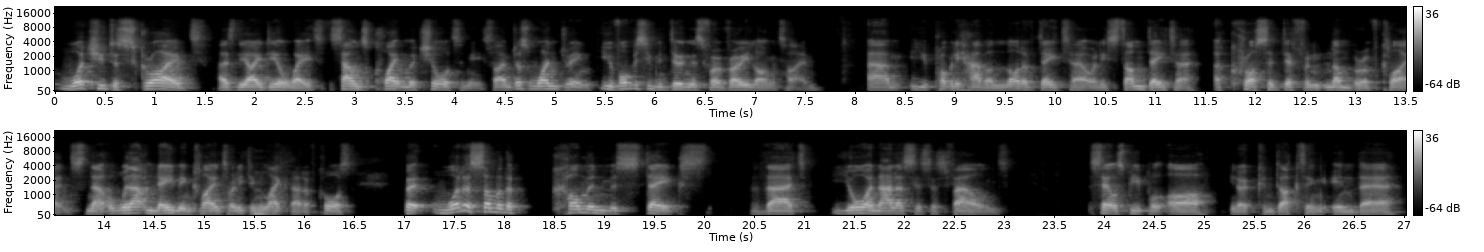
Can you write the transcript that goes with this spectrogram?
what you described as the ideal weight sounds quite mature to me. So i'm just wondering you've obviously been doing this for a very long time. Um, you probably have a lot of data or at least some data across a different number of clients. Now without naming clients or anything mm. like that of course but what are some of the common mistakes that your analysis has found salespeople are, you know, conducting in their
